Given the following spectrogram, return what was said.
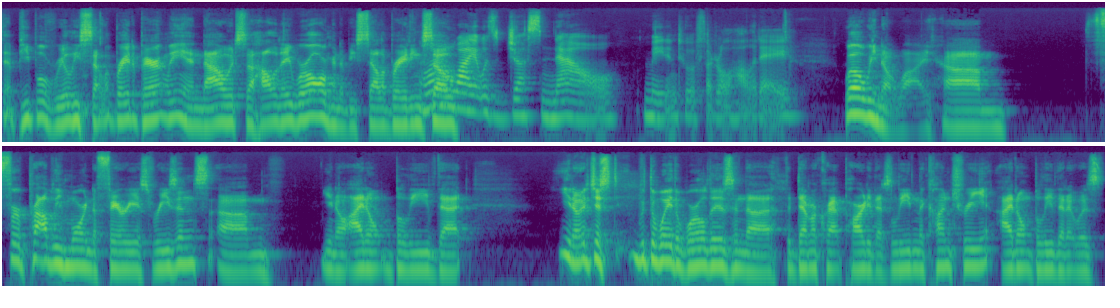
that people really celebrate, apparently. And now it's a holiday we're all going to be celebrating. I don't so, know why it was just now made into a federal holiday. Well, we know why. Um, for probably more nefarious reasons. Um, you know, I don't believe that. You know, it's just with the way the world is and the the Democrat Party that's leading the country. I don't believe that it was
